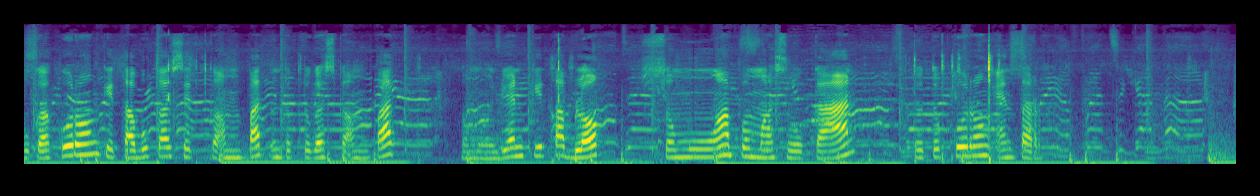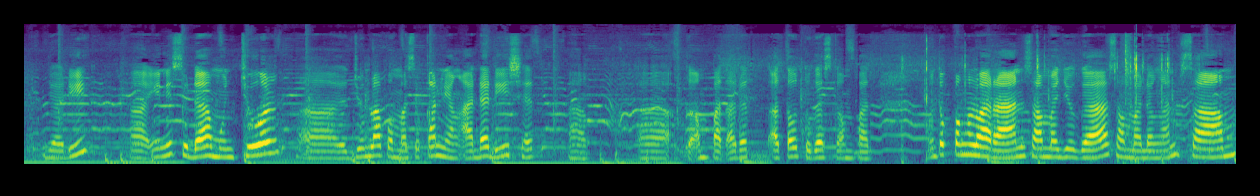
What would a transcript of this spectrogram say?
buka kurung kita buka sheet keempat untuk tugas keempat. Kemudian kita blok semua pemasukan. Tutup kurung enter. Jadi uh, ini sudah muncul uh, jumlah pemasukan yang ada di set uh, uh, keempat ada atau tugas keempat. Untuk pengeluaran sama juga sama dengan sum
